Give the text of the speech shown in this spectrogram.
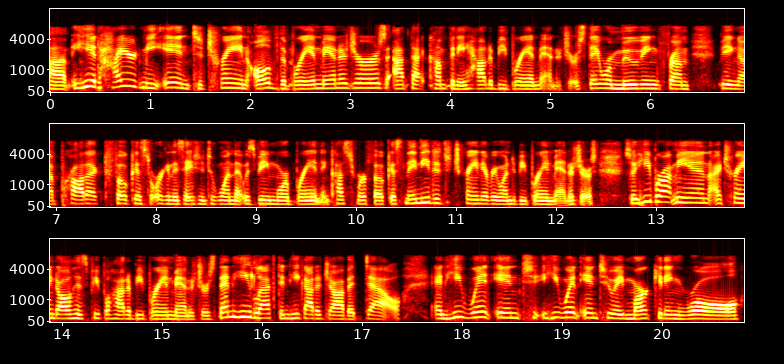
Um, he had hired me in to train all of the brand managers at that company how to be brand managers. They were moving from being a product focused organization to one that was being more brand and customer focused. And they needed to train everyone to be brand managers. So he brought me in. I trained all his people how to be brand managers. Then he left and he got a job at Dell. And he went into he went into a marketing role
